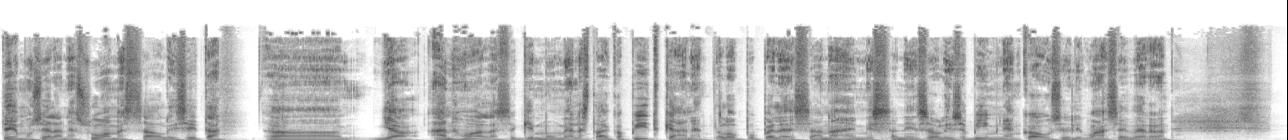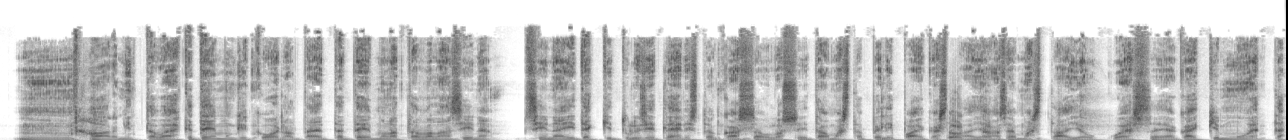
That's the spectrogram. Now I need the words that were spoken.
Teemu Selänen Suomessa oli sitä. Uh, ja NHLssäkin mun mielestä aika pitkään, että loppupeleissä Anaheimissa, niin se oli se viimeinen kausi oli vain sen verran mm, harmittava ehkä Teemunkin kohdalta, että Teemulla tavallaan siinä, siinä itsekin tuli sitten lehdistön kanssa ulos siitä omasta pelipaikastaan Totta. ja asemastaan joukkueessa ja kaikki muu, että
